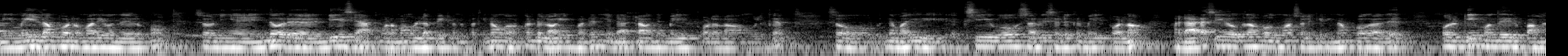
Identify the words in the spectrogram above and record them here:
நீங்கள் மெயில் தான் போடுற மாதிரி வந்து இருக்கும். ஸோ நீங்கள் எந்த ஒரு டிஎஸ்சி ஆப் மூலமாக உள்ளே போயிட்டு வந்து பார்த்தீங்கன்னா உங்கள் அக்கௌண்ட்டு லாகின் பண்ணிட்டு நீங்கள் டேரெக்டாக வந்து மெயில் போடலாம் உங்களுக்கு ஸோ இந்த மாதிரி சிஇஓ சர்வீஸ் எடுக்கிற மெயில் போடலாம். டேட்டா சிஇஓக்கு தான் போகுமா சொல்லி கேட்டிங்கன்னா போகாது. ஒரு டீம் வந்து இருப்பாங்க.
